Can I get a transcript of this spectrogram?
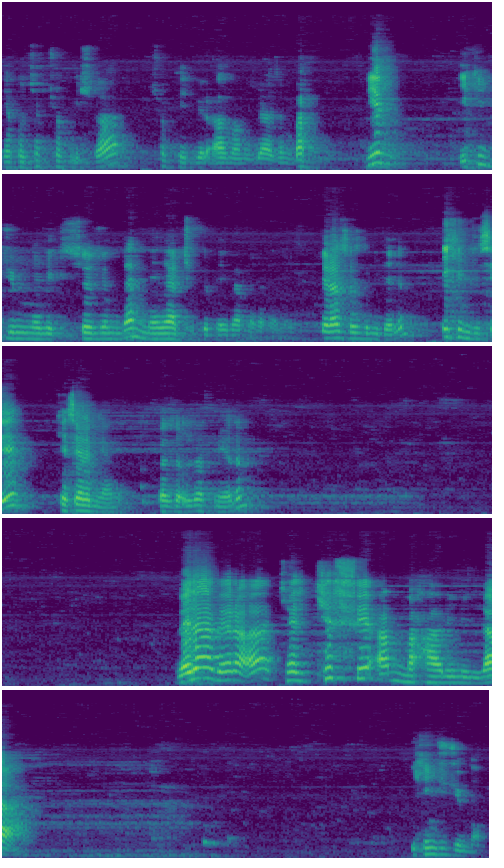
Yapılacak çok iş var, çok tedbir almamız lazım. Bak, bir, iki cümlelik sözünden neler çıktı Peygamber Efendimiz. Biraz hızlı gidelim. İkincisi, keselim yani, fazla uzatmayalım. Vela vera'a kel keffi an maharimillah. İkinci cümle.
